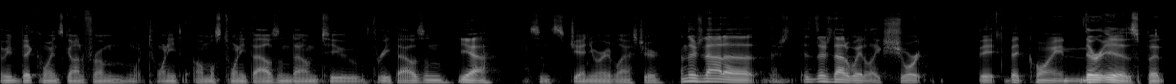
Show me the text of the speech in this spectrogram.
I mean, Bitcoin's gone from what twenty, almost twenty thousand down to three thousand Yeah. since January of last year. And there's not a there's there's not a way to like short Bitcoin. There is, but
